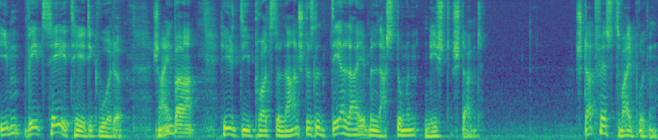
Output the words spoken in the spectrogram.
im WC tätig wurde. Scheinbar hielt die Porzellanschlüssel derlei Belastungen nicht stand. Stadtfest Zweibrücken.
